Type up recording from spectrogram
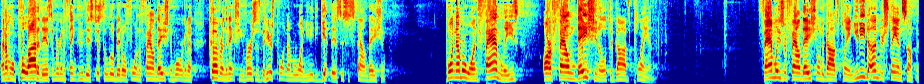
and I'm going to pull out of this and we're going to think through this just a little bit. It'll form the foundation of what we're going to cover in the next few verses. But here's point number one. You need to get this. This is foundational. Point number one families are foundational to God's plan. Families are foundational to God's plan. You need to understand something.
